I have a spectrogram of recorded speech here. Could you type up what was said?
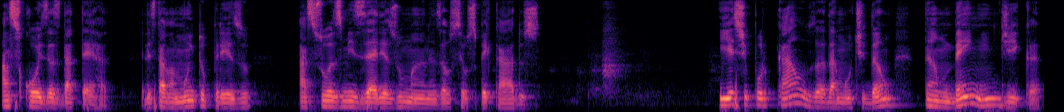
às coisas da terra. Ele estava muito preso às suas misérias humanas, aos seus pecados. E este, por causa da multidão, também indica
